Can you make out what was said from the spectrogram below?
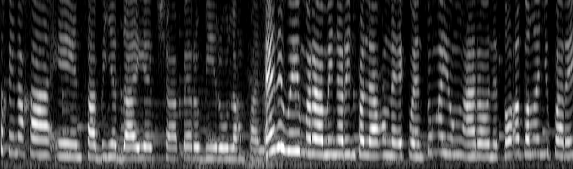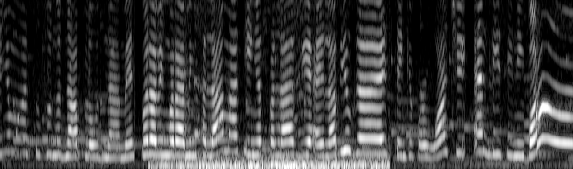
sa kinakain. Sabi niya diet siya pero biro lang pala. Anyway, marami na rin pala akong naikwento ngayong araw nito. Abangan nyo pa rin yung mga susunod na upload namin. Maraming maraming salamat. Ingat palagi. I love you guys. Thank you for watching and listening. Bye!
